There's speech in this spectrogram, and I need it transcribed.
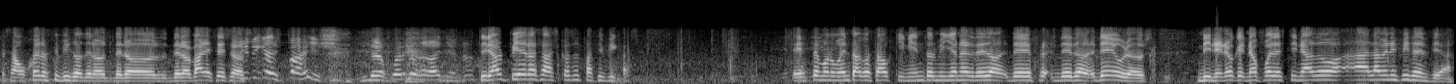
Los agujeros típicos de los, de los, de los bares esos. Típica Spanish. De los cuartos de baño, ¿no? Tirar piedras a las cosas pacíficas. Este monumento ha costado 500 millones de, de de de euros. Dinero que no fue destinado a la beneficencia.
